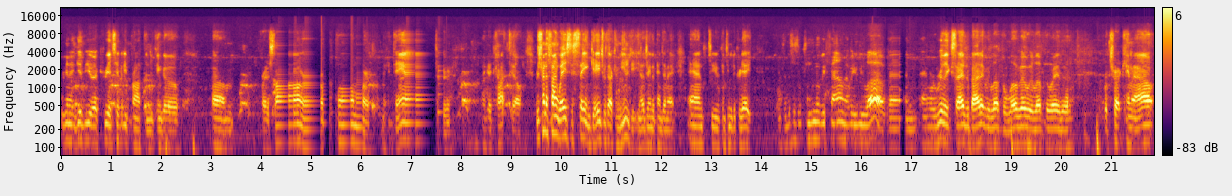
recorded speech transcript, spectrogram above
we're going to give you a creativity prompt, and you can go um, write a song or a poem or make a dance or like a cocktail. We're just trying to find ways to stay engaged with our community, you know, during the pandemic and to continue to create. And so this is something that we found that we, we love and, and we're really excited about it. We love the logo. We love the way the, the truck came out.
